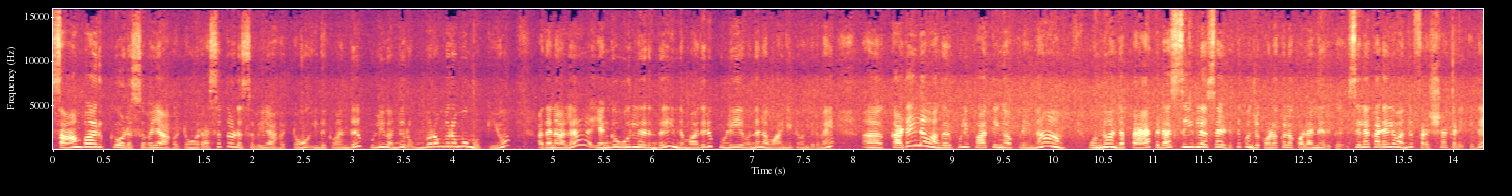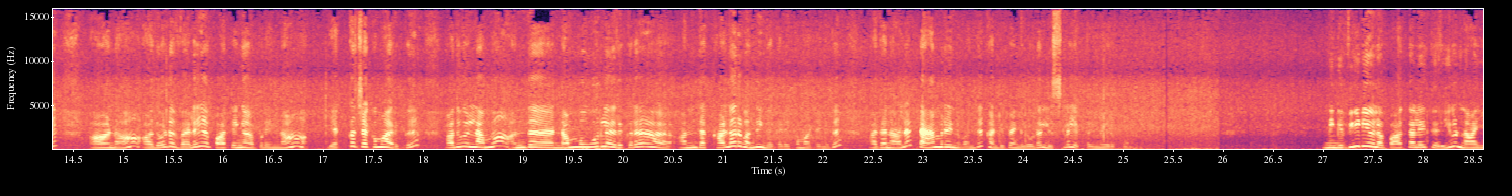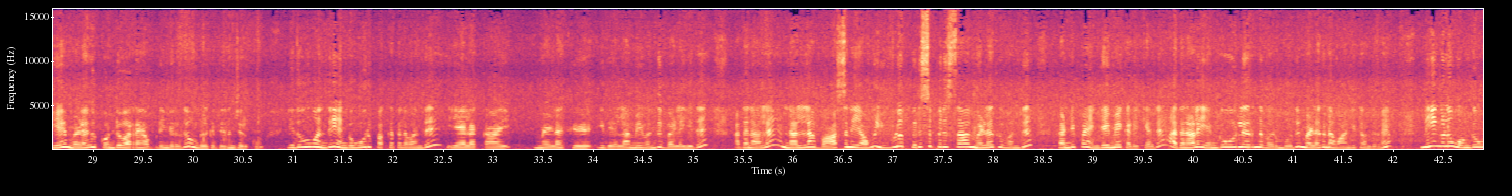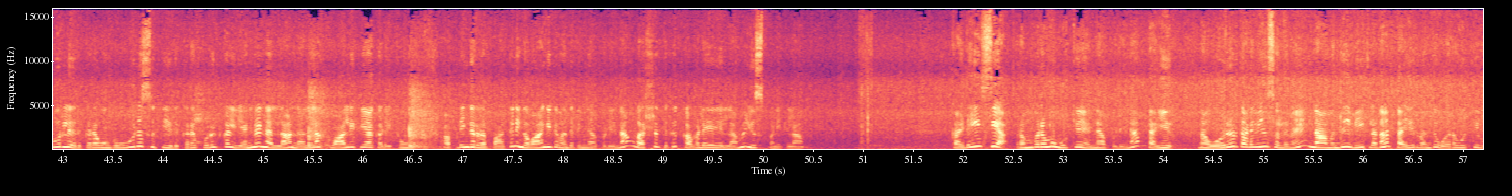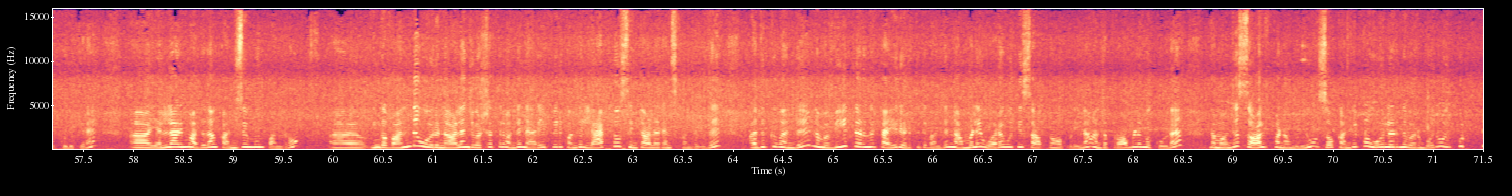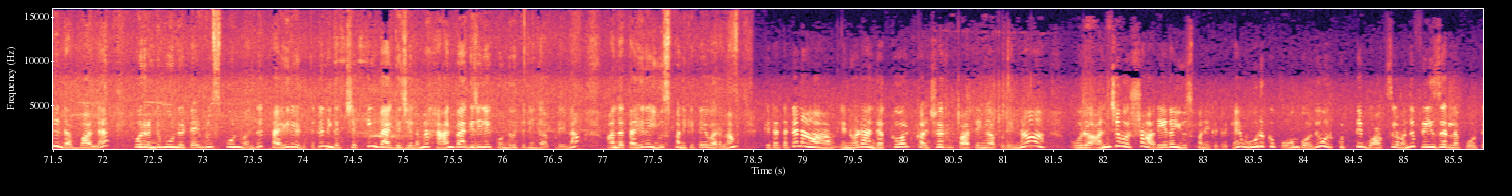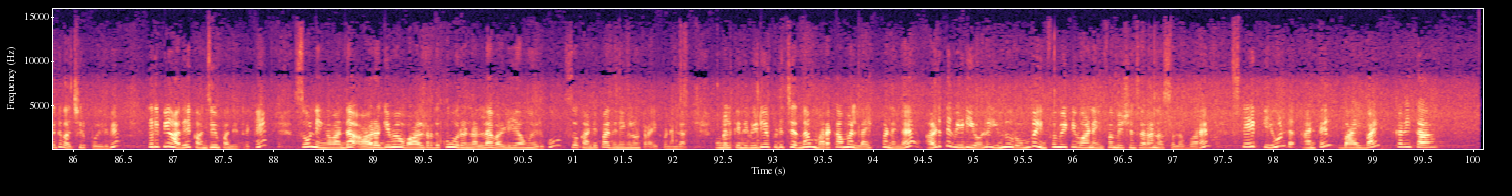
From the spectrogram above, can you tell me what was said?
சாம்பாருக்கோட சுவையாகட்டும் ரசத்தோட சுவையாகட்டும் இதுக்கு வந்து புளி வந்து ரொம்ப ரொம்ப ரொம்ப முக்கியம். அதனால் எங்கள் ஊரில் இருந்து இந்த மாதிரி புளியை வந்து நான் வாங்கிட்டு வந்துடுவேன் கடையில் வாங்குற புளி பார்த்தீங்க அப்படின்னா ஒன்றும் அந்த பேக்கடாக சீட்லெஸ்ஸாக எடுத்து கொஞ்சம் கொல கொல கொலன்னு இருக்குது சில கடையில் வந்து ஃப்ரெஷ்ஷாக கிடைக்குது. ஆனால் அதோட விலையை பார்த்தீங்க அப்படின்னா எக்கச்சக்கமாக இருக்குது அதுவும் இல்லாமல் அந்த நம்ம ஊரில் இருக்கிற அந்த கலர் வந்து இங்கே கிடைக்க மாட்டேங்குது. அதனால் டேமரின் வந்து கண்டிப்பாக எங்களோட லிஸ்ட்டில் எப்பயுமே இருக்கும். நீங்கள் வீடியோவில் பார்த்தாலே தெரியும் நான் ஏன் மிளகு கொண்டு வரேன் அப்படிங்கிறது உங்களுக்கு தெரிஞ்சிருக்கும். இதுவும் வந்து எங்கள் ஊர் பக்கத்தில் வந்து ஏலக்காய் மிளகு இது எல்லாமே வந்து விளையுது. அதனால் நல்லா வாசனையாகவும் இவ்வளோ பெருசு பெருசாக மிளகு வந்து கண்டிப்பாக எங்கேயுமே கிடைக்காது. அதனால் எங்கள் ஊரில் இருந்து வரும்போது மிளகு நான் வாங்கிட்டு வந்துடுவேன் நீங்களும் உங்கள் ஊரில் இருக்கிற உங்கள் ஊரை சுற்றி இருக்கிற பொருட்கள் என்னென்னலாம் நல்லா குவாலிட்டியாக கிடைக்கும் அப்படிங்கிறத பார்த்து நீங்கள் வாங்கிட்டு வந்துட்டீங்க அப்படின்னா வருஷத்துக்கு கவலையே இல்லாமல் யூஸ் பண்ணிக்கலாம். கடைசியாக ரொம்ப ரொம்ப முக்கியம் என்ன அப்படின்னா தயிர். நான் ஒரு தடவையும் சொல்லுவேன். நான் வந்து வீட்டில் தான் தயிர் வந்து உர ஊற்றி குடிக்கிறேன். எல்லாருமே அதுதான் கன்சியூமும் பண்ணுறோம் இங்கே வந்து ஒரு நாலஞ்சு வருஷத்தில் வந்து நிறைய பேருக்கு வந்து லாக்டோஸ் இன்டாலரன்ஸ் வந்துடுது அதுக்கு வந்து நம்ம வீட்டிலேருந்து தயிர் எடுத்துகிட்டு வந்து நம்மளே உர ஊற்றி சாப்பிட்டோம் அப்படின்னா அந்த ப்ராப்ளமை கூட நம்ம வந்து சால்வ் பண்ண முடியும். ஸோ கண்டிப்பாக ஊர்லேருந்து வரும்போது ஒரு குட்டி டப்பாவில் ஒரு ரெண்டு மூணு டேபிள் ஸ்பூன் வந்து தயிர் எடுத்துகிட்டு நீங்கள் செக்கிங் பேக்கேஜ் இல்லாமல் ஹேண்ட் பேக்கேஜிலே கொண்டு வந்துட்டீங்க அப்படின்னா அந்த தயிரை யூஸ் பண்ணிக்கிட்டே வரலாம். கிட்டத்தட்ட நான் என்னோட அந்த கேர்ட் கல்ச்சர் பார்த்தீங்க அப்படின்னா ஒரு அஞ்சு வருஷம் அதே தான் யூஸ் பண்ணிக்கிட்டு இருக்கேன். ஊருக்கு போகும்போது ஒரு குட்டி பாக்ஸில் வந்து ஃப்ரீசரில் போட்டுட்டு வச்சுட்டு போயிடுவேன் திருப்பியும் அதே கன்சியூம் பண்ணிட்டு இருக்கேன். ஸோ நீங்கள் வந்து ஆரோக்கியமாக வாழ்றதுக்கும் ஒரு நல்ல வழியாகவும் இருக்கும். ஸோ கண்டிப்பாக அதை நீங்களும் ட்ரை பண்ணுங்கள் உங்களுக்கு இந்த வீடியோ பிடிச்சிருந்தா மறக்காமல் லைக் பண்ணுங்கள் அடுத்த வீடியோவில் இன்னும் ரொம்ப இன்ஃபர்மேட்டிவான இன்ஃபர்மேஷன்ஸ் எல்லாம் நான் சொல்ல போகிறேன் stay tuned until bye bye Kavitha.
